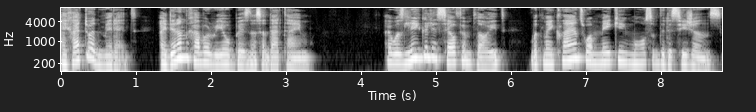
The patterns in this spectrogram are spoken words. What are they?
I had to admit it, I didn't have a real business at that time. I was legally self employed, but my clients were making most of the decisions,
